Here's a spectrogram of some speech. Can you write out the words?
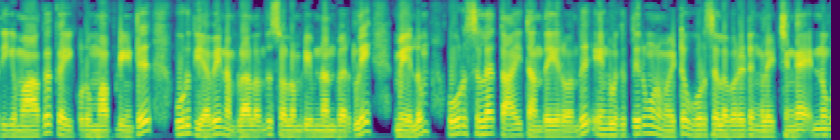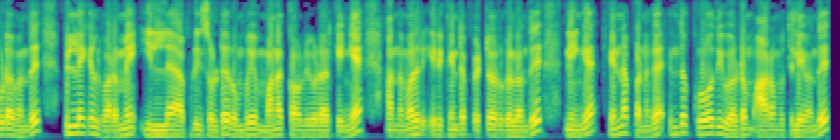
அதிகமாக கை கொடுக்கும் அப்படின்ட்டு உறுதியாகவே நம்மளால் வந்து சொல்ல முடியும் நண்பர்களே. மேலும் ஒரு சில தாய் தந்தையர் வந்து எங்களுக்கு திருமணம் ஆயிட்டு ஒரு சில வருடங்கள் ஆயிடுச்சுங்க. இன்னும் கூட வந்து பிள்ளைகள் வரமே இல்லை அப்படின்னு சொல்லிட்டு ரொம்பவே மனக்கவலையோட இருக்கீங்க. அந்த மாதிரி இருக்கின்ற பெற்றோர்கள் வந்து நீங்க என்ன பண்ணுங்க? இந்த குரோதி வருடம் ஆரம்பத்திலே வந்து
